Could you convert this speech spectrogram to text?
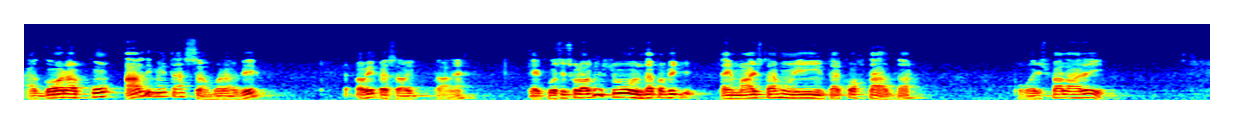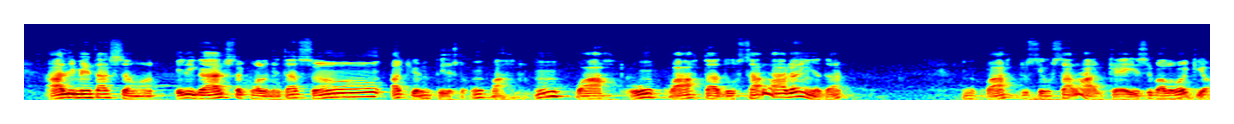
Agora com alimentação, bora ver? Dá pra ver pessoal? Tá, né? Quer que vocês coloquem sua, não dá pra ver, a imagem tá ruim, tá cortada, tá? Pode falar aí. Alimentação, ele gasta com alimentação, aqui no texto, um quarto. Um quarto, um quarto tá, do salário ainda, tá? Um quarto do seu salário, que é esse valor aqui, ó.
